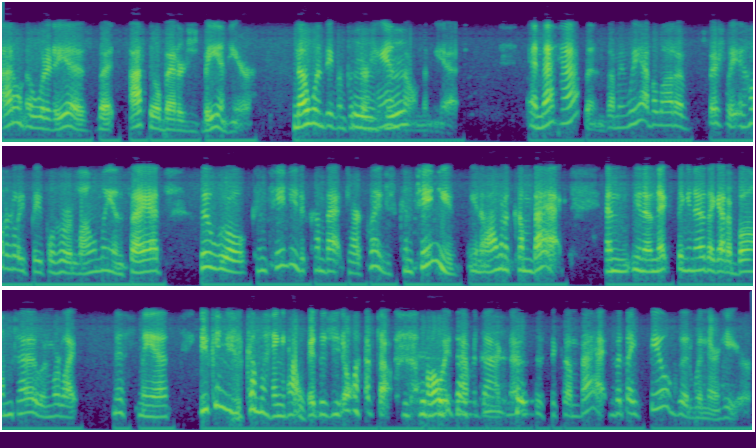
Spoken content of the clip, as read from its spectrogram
I don't know what it is, but I feel better just being here. No one's even put mm-hmm. their hands on them yet. And that happens. I mean, we have a lot of, especially elderly people who are lonely and sad, who will continue to come back to our clinic. Just continue, you know, I want to come back. And, you know, next thing you know, they got a bum toe, and we're like, Miss Smith, you can just come hang out with us. You don't have to always have a diagnosis to come back. But they feel good when they're here.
